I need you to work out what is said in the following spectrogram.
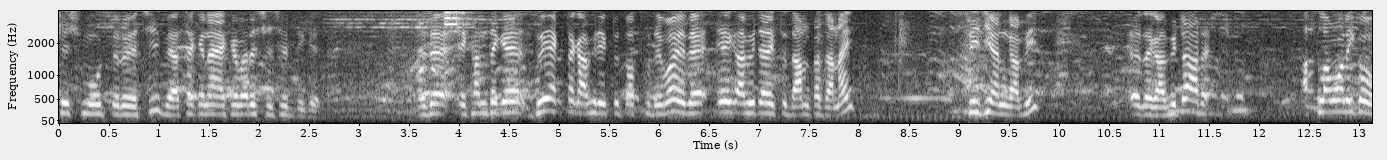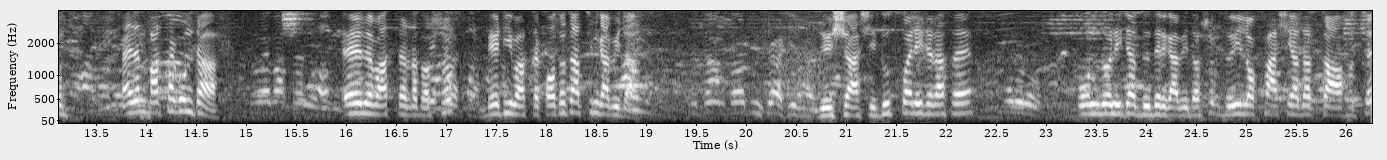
শেষ মুহূর্তে রয়েছি। বেচা কেনা একেবারে শেষের দিকে। এতে এখান থেকে দুই একটা গাভীর একটু তথ্য দেবো। এতে এই গাভীটার একটু দামটা জানাই। ফ্রিজিয়ান গাভী। এতে গাভীটা, আর আসসালামু আলাইকুম। ভাইজান, বাচ্চা কোনটা? এই যে বাচ্চাটা, দর্শক, বেটি বাচ্চা, কত চাচ্ছেন গাভীটা? দুইশো আশি। দুধ কয় লিটার আছে? পনেরো লিটার দুধের গাভী। দর্শক, দুই লক্ষ আশি হাজার চাওয়া হচ্ছে।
